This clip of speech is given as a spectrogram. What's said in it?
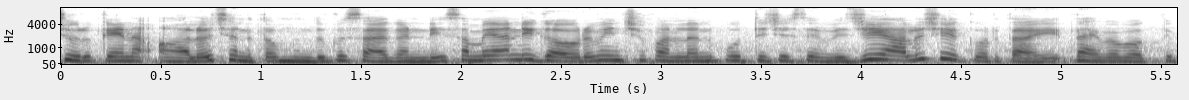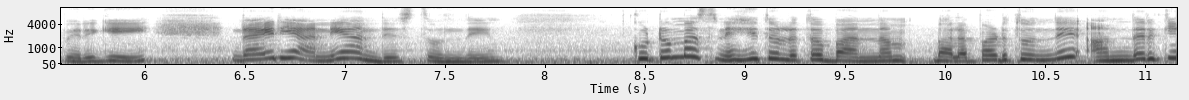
చురుకైన ఆలోచనతో ముందుకు సాగండి. సమయాన్ని గౌరవించే పనులను పూర్తి చేసే విజయాలు చేకూరుతాయి. దైవభక్తి పెరిగి ధైర్యాన్ని అందిస్తుంది. కుటుంబ స్నేహితులతో బంధం బలపడుతుంది. అందరికీ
